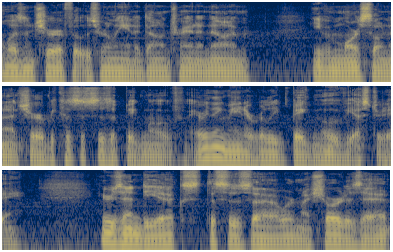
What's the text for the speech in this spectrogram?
Wasn't sure if it was really in a downtrend, and now I'm even more so not sure because this is a big move. Everything made a really big move yesterday. Here's NDX. This is uh, where my short is at.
